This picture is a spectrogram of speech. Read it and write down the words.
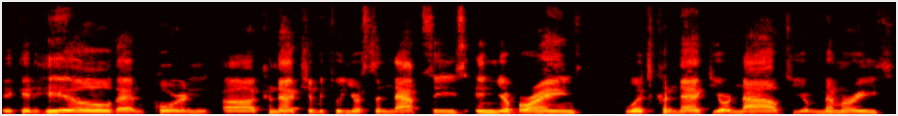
It can heal that important uh, connection between your synapses in your brains, which connect your now to your memories.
